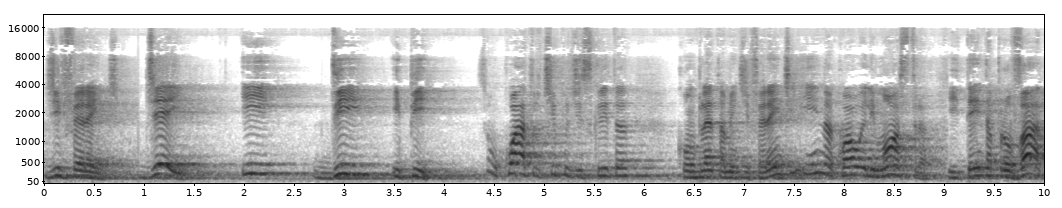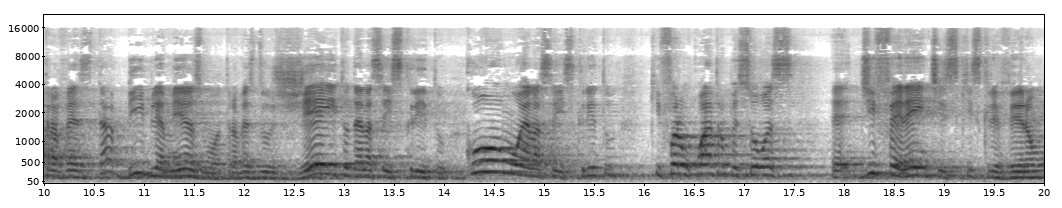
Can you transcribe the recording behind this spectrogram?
diferente: J, I, D e P. São quatro tipos de escrita completamente diferente e na qual ele mostra e tenta provar através da Bíblia mesmo, através do jeito dela ser escrito, como ela ser escrito, que foram quatro pessoas é, diferentes que escreveram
